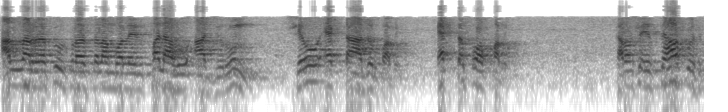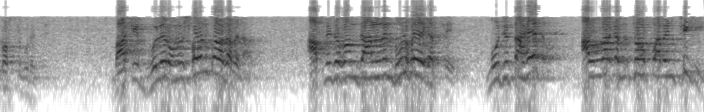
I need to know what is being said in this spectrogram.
আল্লাহ রসুল সাল্লাম বলেন, ফালাহু আজরুন। সেও একটা আজর পাবে, একটা সব পাবে। কারণ সে ইস্তেহাদ করেছে, কষ্ট করেছে। বাকি ভুলের অনুসরণ করা যাবে না। আপনি যখন জানলেন ভুল হয়ে গেছে, মুজতাহেদ আল্লাহর কাছে সব পাবেন ঠিকই,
